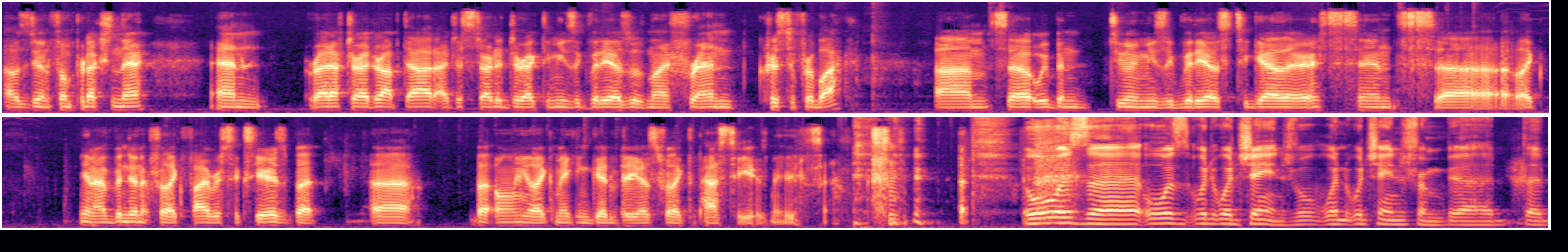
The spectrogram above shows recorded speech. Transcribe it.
I was doing film production there, and right after I dropped out, I just started directing music videos with my friend Christopher Black. Um, so we've been doing music videos together since uh, like you know, I've been doing it for like five or six years, but uh, but only like making good videos for like the past two years, maybe. So. what was uh, what was what, what changed? What what changed from uh, the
